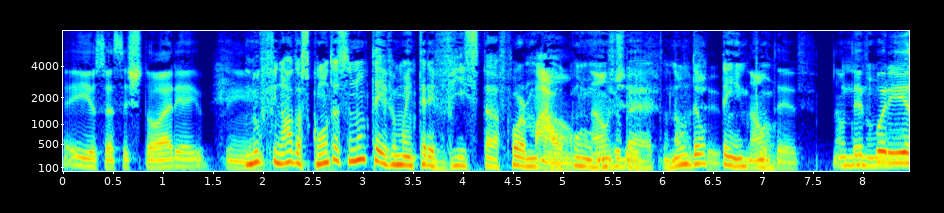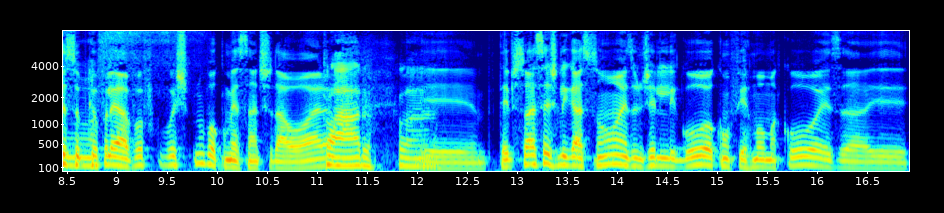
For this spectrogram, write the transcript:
é isso, essa história. Enfim. No final das contas, você não teve uma entrevista formal não, com não o Gilberto. Tive, não, não, deu tive, tempo. Não teve. Não teve Nossa. por isso, porque eu falei, ah, vou, vou, não vou começar antes da hora. Claro, claro. E teve só essas ligações, um dia ele ligou, confirmou uma coisa e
